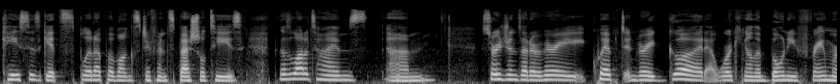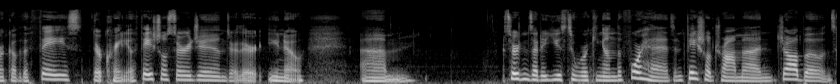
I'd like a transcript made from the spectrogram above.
cases get split up amongst different specialties. Because a lot of times, um, surgeons that are very equipped and very good at working on the bony framework of the face, they're craniofacial surgeons or they're, you know, um, surgeons that are used to working on the foreheads and facial trauma and jawbones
